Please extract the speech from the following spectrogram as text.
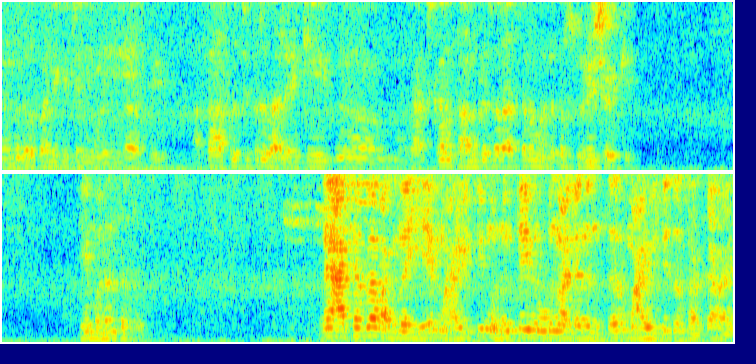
नगरपालिकेच्या निवडणुका असतील आता असं चित्र झालंय की राजकारण तालुक्याचं राजकारण म्हटलं तर सुनील शेळके. हे म्हणून तसंच. नाही अशातला भाग नाहीये. महायुती म्हणून ते निवडून आल्यानंतर महायुतीचं सरकार आहे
